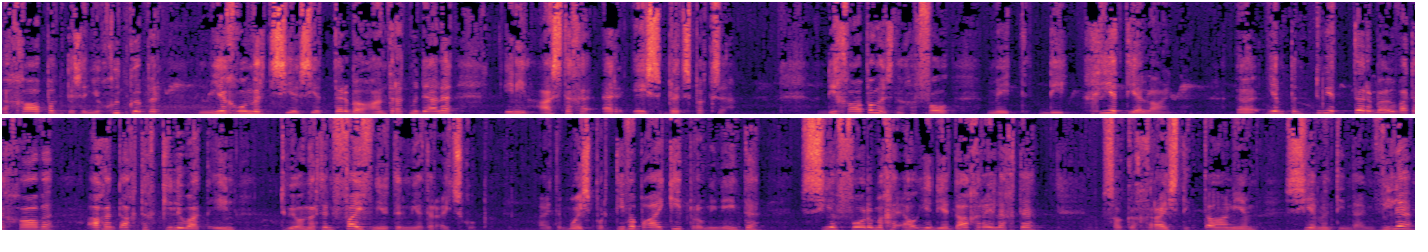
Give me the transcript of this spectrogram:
'n gaping tussen jou goedkoper 900cc turbo handratmodelle en die hastige RS blitsbukse. Die gaping is nou gevul met die GT line, 'n 1.2 turbo wat 'n gawe 88 kW en 205 Nm uitskop. Hy het 'n mooi sportiewe baadjie, prominente C-vormige LED dagryligte, sulke grys titanium 17 duim wiele,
